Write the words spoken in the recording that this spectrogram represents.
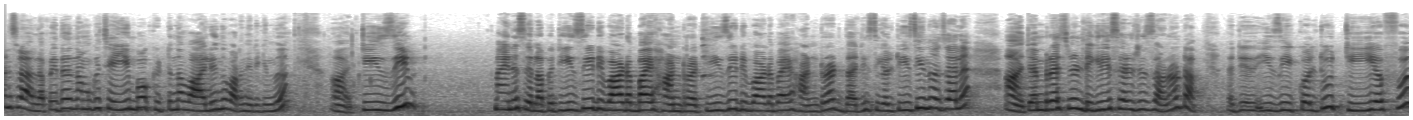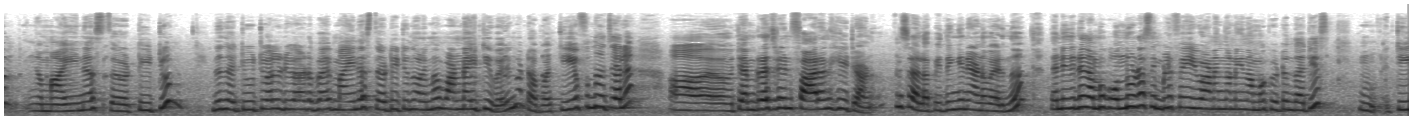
മനസ്സിലായല്ലോ അപ്പോൾ ഇത് നമുക്ക് ചെയ്യുമ്പോൾ കിട്ടുന്ന വാല്യൂ എന്ന് പറഞ്ഞിരിക്കുന്നത് ടി സി മൈനസ് സീറോ അപ്പോൾ T C divide by hundred T C divide by hundred that is equal T C എന്ന് വെച്ചാൽ ആ ടെമ്പറേച്ചർ ഡിഗ്രി സെൽഷ്യസ് ആണ് കേട്ടോ. That is equal to T F minus thirty two ഇത് two twelve divide by minus thirty two എന്ന് പറയുമ്പോൾ വൺ എയ്റ്റി വരും കേട്ടോ. അപ്പോൾ ടി എഫ് എന്ന് വെച്ചാൽ ടെമ്പറേച്ചർ ഇൻ ഫാരൻ ഹീറ്റ് ആണ്. മനസ്സിലായല്ലോ? അപ്പോൾ ഇതിങ്ങനെയാണ് വരുന്നത്. ദെൻ ഇതിനെ നമുക്ക് ഒന്നുകൂടെ സിംപ്ലിഫൈ ചെയ്യുവാണെന്നുണ്ടെങ്കിൽ നമുക്ക് കിട്ടും that is T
